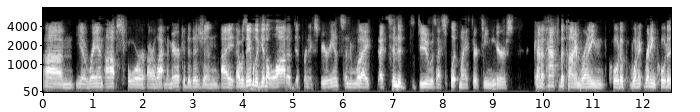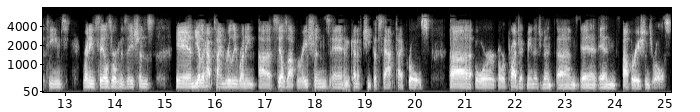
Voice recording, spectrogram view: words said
um, you know, ran ops for our Latin America division. I, I was able to get a lot of different experience. And what I, I tended to do was I split my 13 years, kind of half of the time running quota, running quota teams, running sales organizations, and the other half time really running uh, sales operations and kind of chief of staff type roles uh, or or project management um, and, and operations roles.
